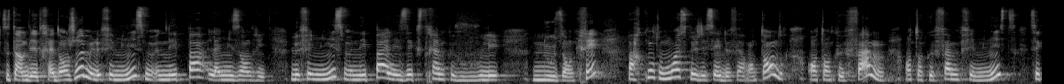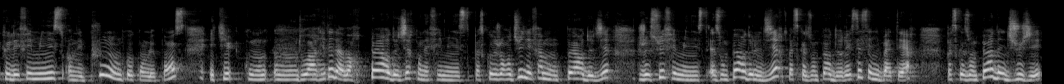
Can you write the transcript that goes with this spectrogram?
c'est un biais très dangereux, mais le féminisme n'est pas la misandrie. Le féminisme n'est pas les extrêmes que vous voulez nous ancrer. Par contre, moi, ce que j'essaye de faire entendre en tant que femme, en tant que femme féministe, c'est que les féministes, on est plus nombreux qu'on le pense et qu'on on doit arrêter d'avoir peur de dire qu'on est féministe. Parce qu'aujourd'hui, les femmes ont peur de dire je suis féministe. Elles ont peur de le dire parce qu'elles ont peur de rester célibataires, parce qu'elles ont peur d'être jugées,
